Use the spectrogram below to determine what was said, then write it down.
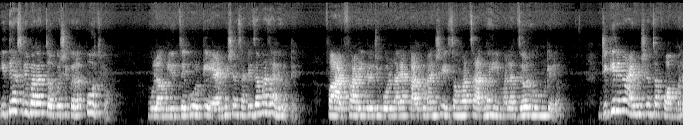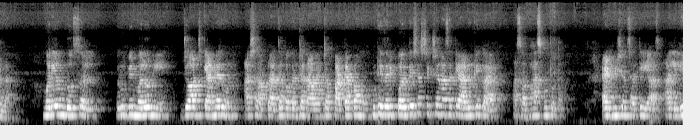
इतिहास विभागात चौकशी करत पोहोचलो. मुलामुलींचे घोळके ॲडमिशनसाठी जमा झाले होते. फाड फाड इंग्रजी बोलणाऱ्या कारकुनांशी संवाद साधणंही मला जड होऊन गेलं. जिकिरीनं ॲडमिशनचा फॉर्म भरला. Mariam Dosal Ruby Maloney George Cameron अशा प्राध्यापकांच्या नावांच्या पाट्या पाहून कुठेतरी परदेशात शिक्षणासाठी आलो की काय असा भास होत होता. ॲडमिशनसाठी आलेली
